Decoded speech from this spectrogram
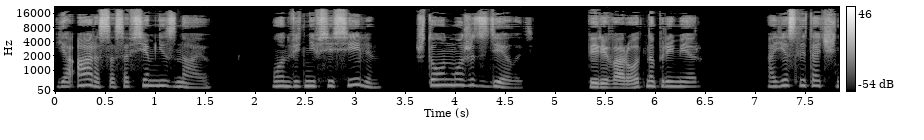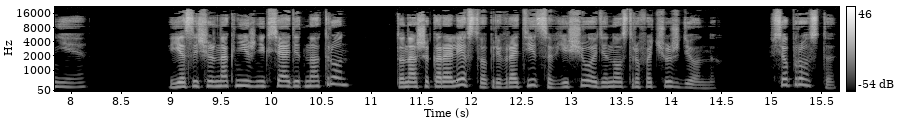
Я Араса совсем не знаю. Он ведь не всесилен. Что он может сделать? Переворот, например. А если точнее? Если чернокнижник сядет на трон, то наше королевство превратится в еще один остров отчужденных. Все просто.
